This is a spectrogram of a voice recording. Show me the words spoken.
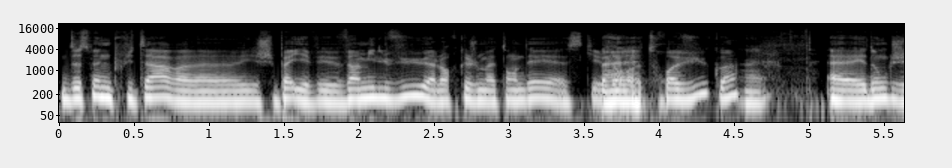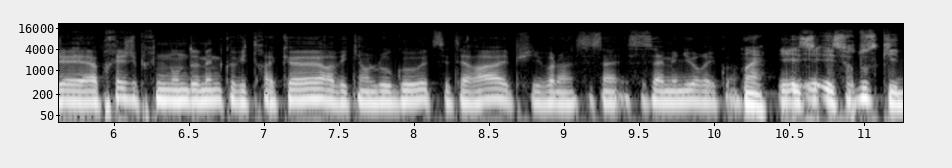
Deux semaines plus tard, euh, je sais pas, il y avait 20 000 vues alors que je m'attendais à ce qu'il y ait Ouais. genre trois vues quoi. Ouais. Euh, et donc j'ai après j'ai pris le nom de domaine Covid Tracker avec un logo etc. Et puis voilà, ça, ça, ça s'est amélioré quoi. Ouais. Et, Et- et surtout ce qui est.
